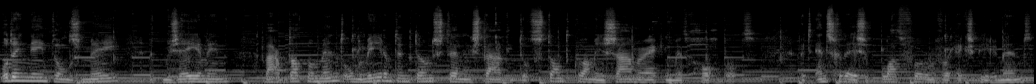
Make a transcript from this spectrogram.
Odding neemt ons mee het museum in, waar op dat moment onder meer een tentoonstelling staat die tot stand kwam in samenwerking met Gogbot, het Enschedese platform voor experiment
